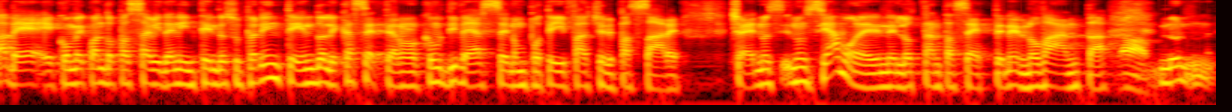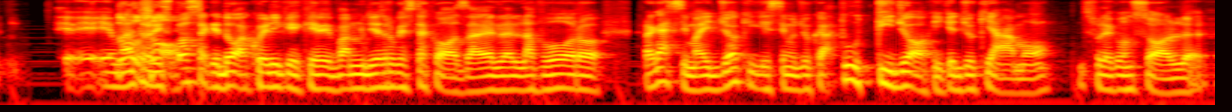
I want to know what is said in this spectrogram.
vabbè, è come quando passavi da Nintendo a Super Nintendo, le cassette erano diverse, non potevi farcele passare. Cioè non, non siamo nel- nell'87, nel 90. No, Non- è, un'altra so. risposta che do a quelli che, che vanno dietro questa cosa, il, il lavoro. Ragazzi, ma i giochi che stiamo giocando, tutti i giochi che giochiamo sulle console,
